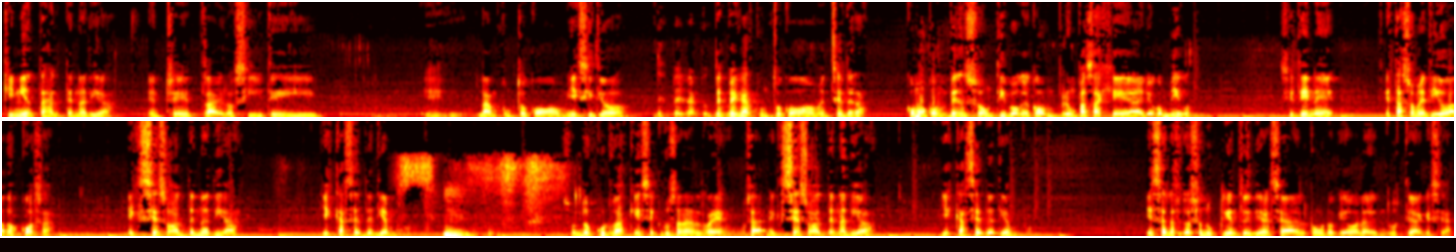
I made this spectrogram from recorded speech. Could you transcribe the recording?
500 alternativas entre Travelocity, eh, LAM.com y hay sitios despegar.com, despegar etcétera. ¿Cómo convenzo a un tipo que compre un pasaje aéreo conmigo? Si tiene está sometido a dos cosas: exceso de alternativas y escasez de tiempo. Mm. Son dos curvas que se cruzan al revés. O sea, exceso de alternativas y escasez de tiempo. esa es la situación de un cliente hoy día, sea el rubro que o la industria que sea.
